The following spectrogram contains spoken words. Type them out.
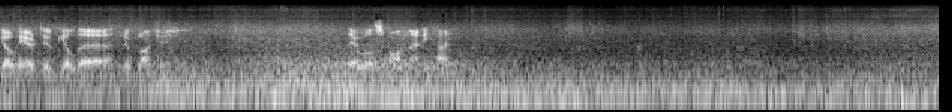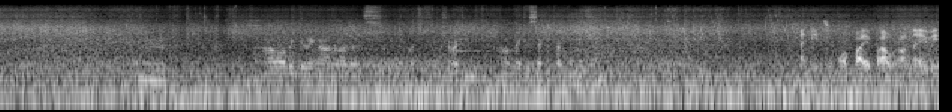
go here to kill the nuke launchers. They will spawn anytime. doing on I'll make a I need some more firepower on Navy.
